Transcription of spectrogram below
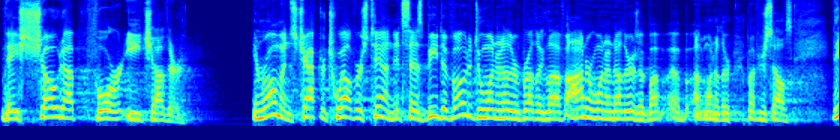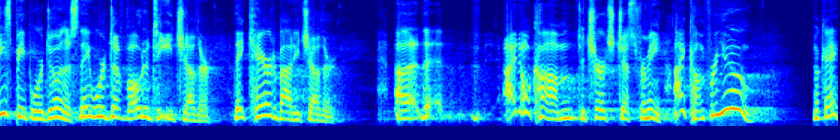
they showed up for each other. In Romans chapter 12, verse 10, it says, Be devoted to one another in brotherly love, honor one another as above, uh, one another above yourselves. These people were doing this. They were devoted to each other. They cared about each other. Uh, the, I don't come to church just for me. I come for you. Okay?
